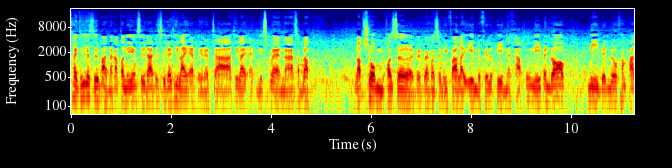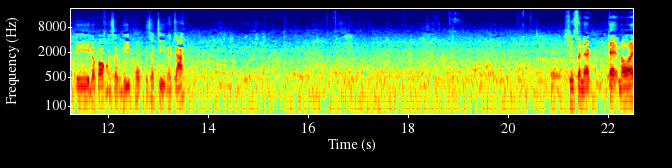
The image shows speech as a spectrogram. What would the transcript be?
ใครที่จะซื้อบัตรนะครับ ตอนนี้ยังซื้อได้ไปซื้อได้ที่ไลน์แอดเลยนะจ๊ะที่ไลน์แอดมิสแกรนนะสำหรับรับชมคอนเสิร์ต The Grand Concert in Far Light in the Philippines นะครับพรุ่งนี้เป็นรอบมีเป็นเวลคัมปาร์ตี้แล้วก็คอนเสิร์ตวันที่ 6 พฤศจิกายนนะจ๊ะชุดสแน็คแกะน้อย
